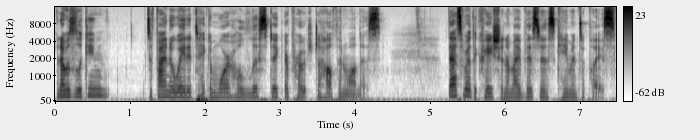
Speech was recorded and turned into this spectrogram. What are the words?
and I was looking to find a way to take a more holistic approach to health and wellness. That's where the creation of my business came into place.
